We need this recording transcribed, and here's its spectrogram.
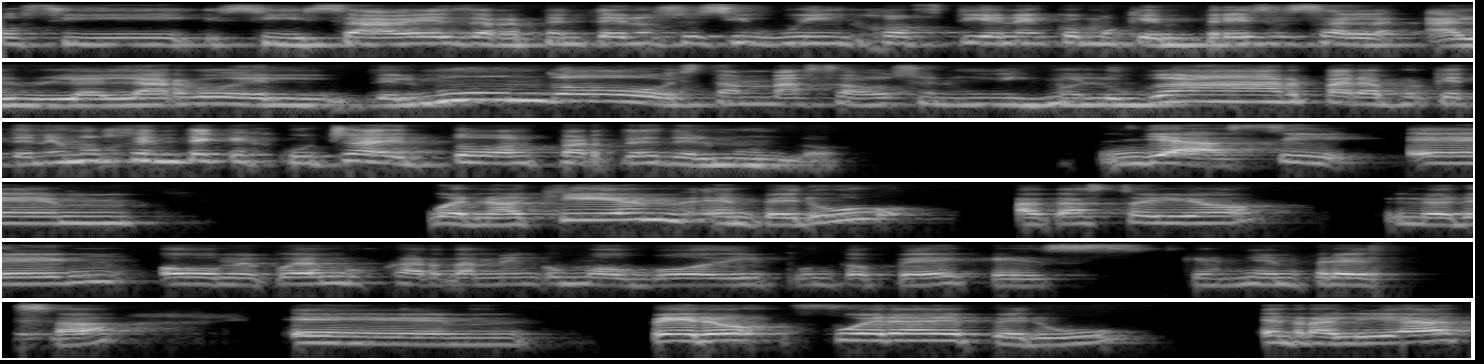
o si, si sabes, de repente, no sé si Winhoff tiene como que empresas a, lo largo del, del mundo o están basados en un mismo lugar, para, porque tenemos gente que escucha de todas partes del mundo. Ya, sí. Em, bueno, aquí en, Perú, acá estoy yo, Loren, o me pueden buscar también como body.p, que es, que es mi empresa. Em, pero fuera de Perú, en realidad,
